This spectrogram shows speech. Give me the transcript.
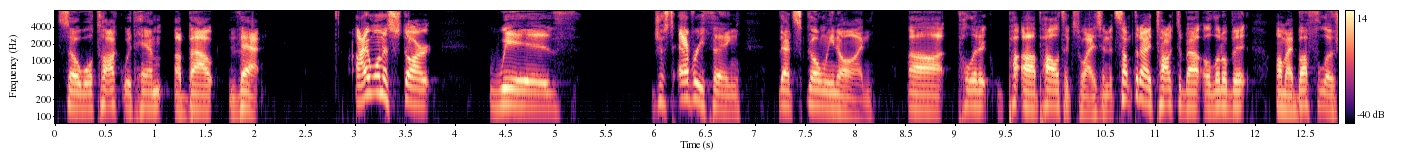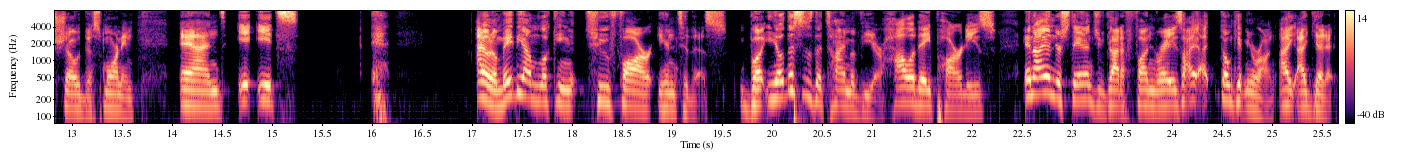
So we'll talk with him about that. I want to start with just everything that's going on uh, politi- uh, politics wise. And it's something I talked about a little bit on my Buffalo show this morning. And it, it's, I don't know, maybe I'm looking too far into this, but you know, this is the time of year, holiday parties. And I understand you've got to fundraise. I, I don't get me wrong, I, I get it.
